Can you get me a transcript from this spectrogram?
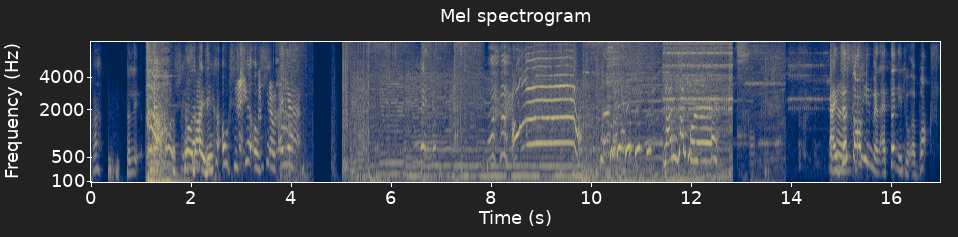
Huh? Seli- Oh, Shit, no, die somebody already. cut- Oh, she's here. Oh, shit. Ayah. Nanda kore! I just saw him when I turned into a box.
